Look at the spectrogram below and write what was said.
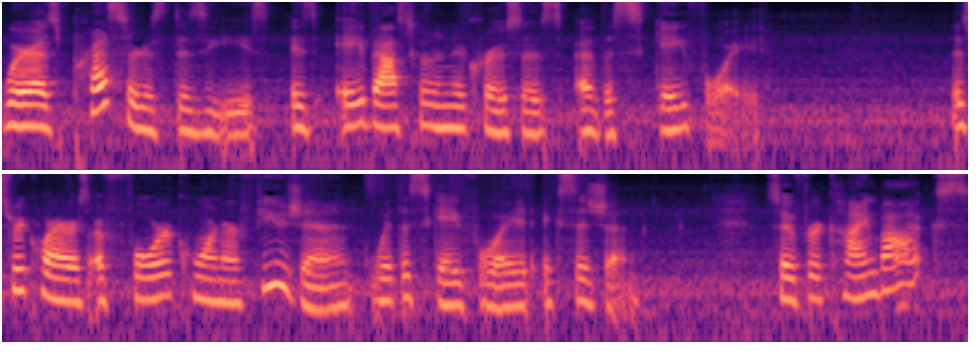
Whereas Preiser's disease is avascular necrosis of the scaphoid. This requires a four corner fusion with a scaphoid excision. So for Kienbocks,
